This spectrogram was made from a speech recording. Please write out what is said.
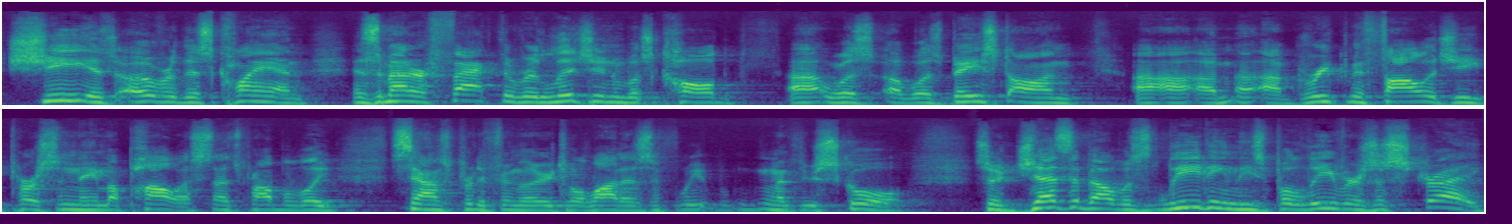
she is over this clan. As a matter of fact, the religion was called, uh, was, uh, was based on uh, a, a, Greek mythology person named Apollos. That's probably sounds pretty familiar to a lot as if we went through school. So Jezebel was leading these believers astray.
